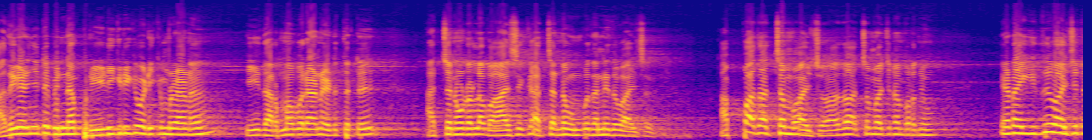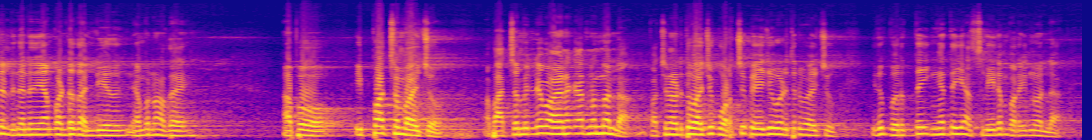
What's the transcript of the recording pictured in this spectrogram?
അത് കഴിഞ്ഞിട്ട് പിന്നെ പ്രീ ഡിഗ്രിക്ക് പഠിക്കുമ്പോഴാണ് ഈ ധർമ്മപുരാണം എടുത്തിട്ട് അച്ഛനോടുള്ള വാശിക്ക് അച്ഛന്റെ മുമ്പ് തന്നെ ഇത് വായിച്ചത്. അപ്പം അത് അച്ഛൻ വായിച്ചു. അത് അച്ഛൻ വായിച്ചിട്ട് ഞാൻ പറഞ്ഞു എടാ ഇത് വായിച്ചിട്ടല്ലേ നിന്നെ ഞാൻ പണ്ട് തല്ലിയത്? ഞാൻ പറഞ്ഞു അതെ. അപ്പോൾ ഇപ്പം അച്ഛൻ വായിച്ചോ? അപ്പോൾ അച്ഛൻ വലിയ വായനക്കാരനൊന്നുമല്ല. അച്ഛനെടുത്ത് വായിച്ചു കുറച്ച് പേജ് എടുത്തിട്ട് വായിച്ചു. ഇത് വെറുതെ ഇങ്ങനത്തെ ഈ അശ്ലീലം പറയുന്നതല്ല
